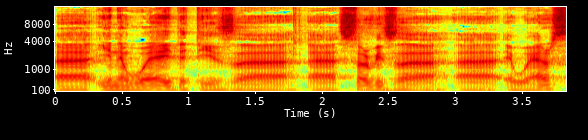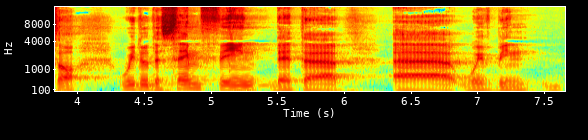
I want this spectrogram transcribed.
uh, in a way that is uh, uh service uh, uh, aware, so we do the same thing that we've been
